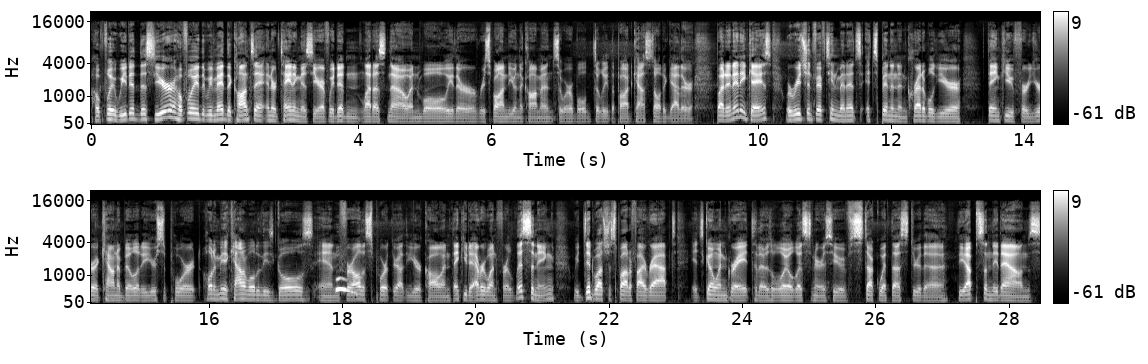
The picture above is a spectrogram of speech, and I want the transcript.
hopefully we did this year. Hopefully that we made the content entertaining this year. If we didn't, let us know, and we'll either respond to you in the comments or we'll delete the podcast altogether. But in any case, we're reaching 15 minutes. It's been an incredible year. Thank you for your accountability, your support, holding me accountable to these goals, and for all the support throughout the year, Colin. Thank you to everyone for listening. We did watch the Spotify Wrapped. It's going great to those loyal listeners who've stuck with us through the the ups and the downs.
